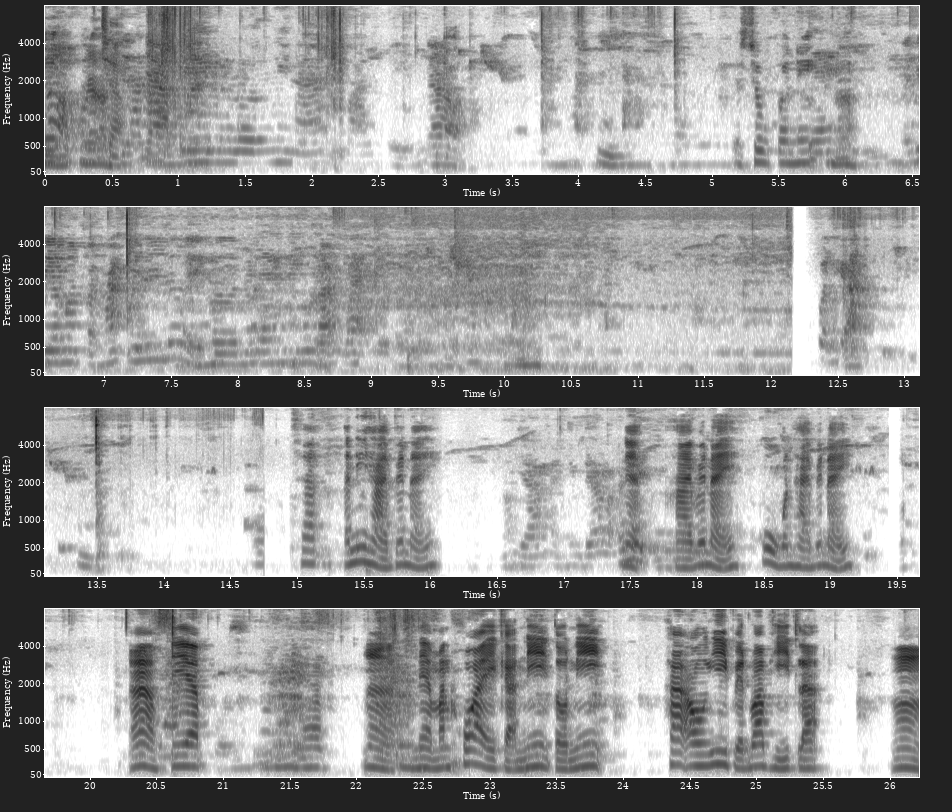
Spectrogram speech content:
นี่เนาะจ้ะเจ้าอืมสุกกว่านี้เนาะเดี๋ยวมันก็ทักไปเรื่อยๆเพิ่นรู้รักแล้วใช่อันนี้หายไปไหน เนี่ยหายไปไหนกุ้งมันหายไปไหน อ้าวเสียบอ่าเนี่ยมันควายกันนี่ตัวนี้ ถ้าเอาอี้เป็นว่าพีทละอืม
